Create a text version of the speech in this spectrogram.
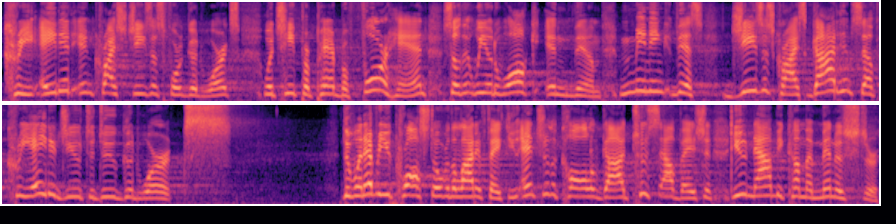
created in Christ Jesus for good works, which he prepared beforehand so that we would walk in them. Meaning this Jesus Christ, God himself, created you to do good works. That whenever you crossed over the line of faith, you enter the call of God to salvation, you now become a minister.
